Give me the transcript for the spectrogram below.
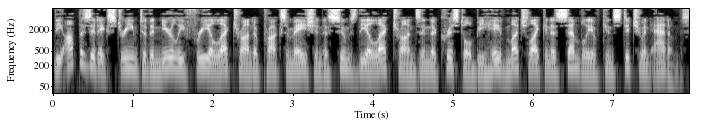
The opposite extreme to the nearly free electron approximation assumes the electrons in the crystal behave much like an assembly of constituent atoms.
